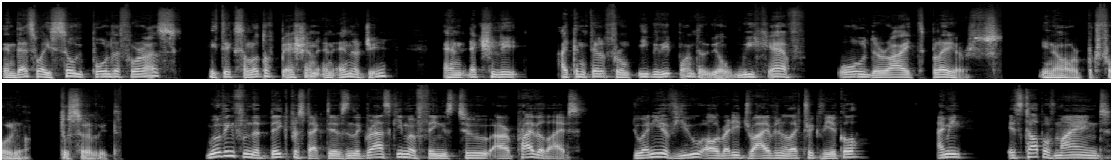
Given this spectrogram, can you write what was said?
And that's why it's so important for us. It takes a lot of passion and energy. And actually, I can tell from EBV point of view, we have all the right players in our portfolio to serve it. Moving from the big perspectives and the grand scheme of things to our private lives, do any of you already drive an electric vehicle? I mean, it's top of mind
